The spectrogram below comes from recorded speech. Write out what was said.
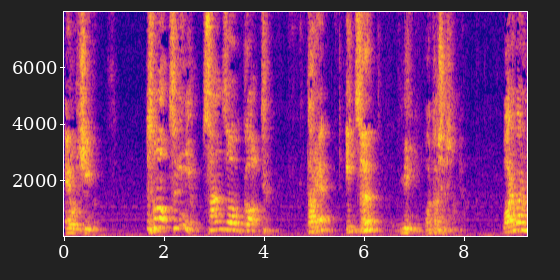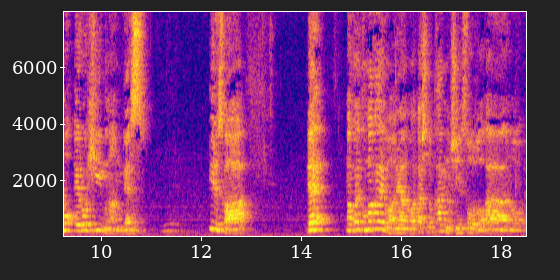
エロヒーム。でその次にサンズ・オブ・ゴッド誰？いつ？み私たちなんだよ。我々もエロヒームなんです。いいですか？で、まあ、これ細かいのはねあの私の神の新創造ああの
